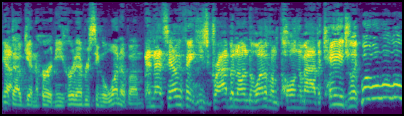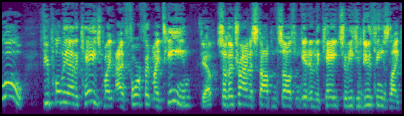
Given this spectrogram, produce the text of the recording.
Yeah. without getting hurt, and he hurt every single one of them. And that's the other thing. He's grabbing onto one of them, pulling him out of the cage. You're like, whoa, whoa, whoa, whoa, whoa. If you pull me out of the cage, my, I forfeit my team. Yep. So they're trying to stop themselves from getting in the cage so he can do things like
